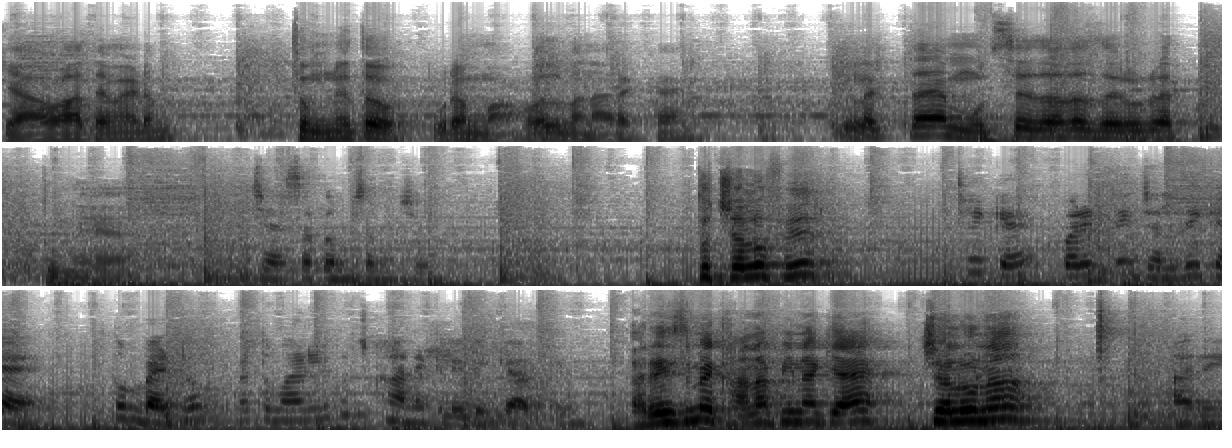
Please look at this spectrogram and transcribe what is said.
क्या बात है मैडम? तुमने तो पूरा माहौल बना रखा है। लगता है मुझसे ज़्यादा ज़रूरत तुम्हें है। जैसा तुम समझो। तो चलो फिर। ठीक है पर इतनी जल्दी क्या है? तुम बैठो मैं तुम्हारे लिए कुछ खाने के लिए लेके आती हूँ। अरे इसमें खाना पीना क्या है? चलो ना। अरे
